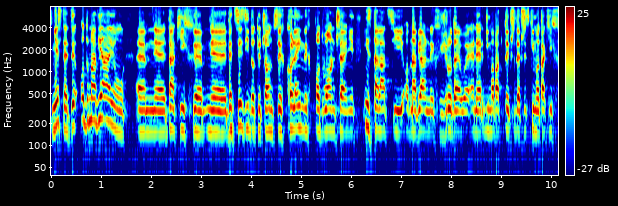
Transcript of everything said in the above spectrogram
niestety odmawiają takich decyzji dotyczących kolejnych podłączeń, instalacji odnawialnych źródeł energii. Mowa tutaj przede wszystkim o takich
